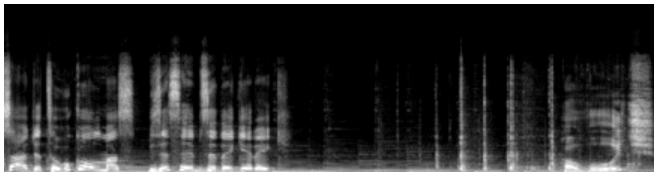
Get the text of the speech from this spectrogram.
Sadece tavuk olmaz. Bize sebze de gerek. Havuç.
